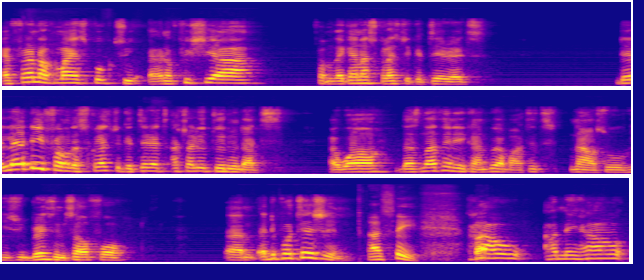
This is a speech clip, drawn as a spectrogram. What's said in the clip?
A friend of mine spoke to an official from the Ghana Scholarship Secretariat. The lady from the Scholarship Secretariat actually told me that, uh, well, there's nothing he can do about it now, so he should brace himself for um, a deportation. I see. But, how, I mean, how,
